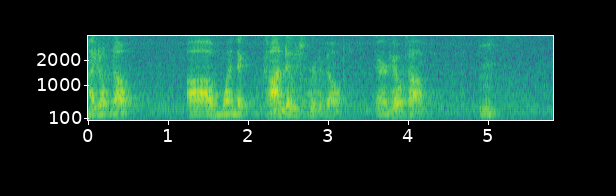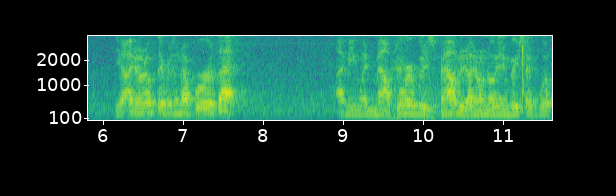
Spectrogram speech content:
I don't know. Um, When the condos were developed there in Hilltop. Yeah, I don't know if there was an uproar at that. I mean, when Mount Dora was founded, I don't know, anybody said, well,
